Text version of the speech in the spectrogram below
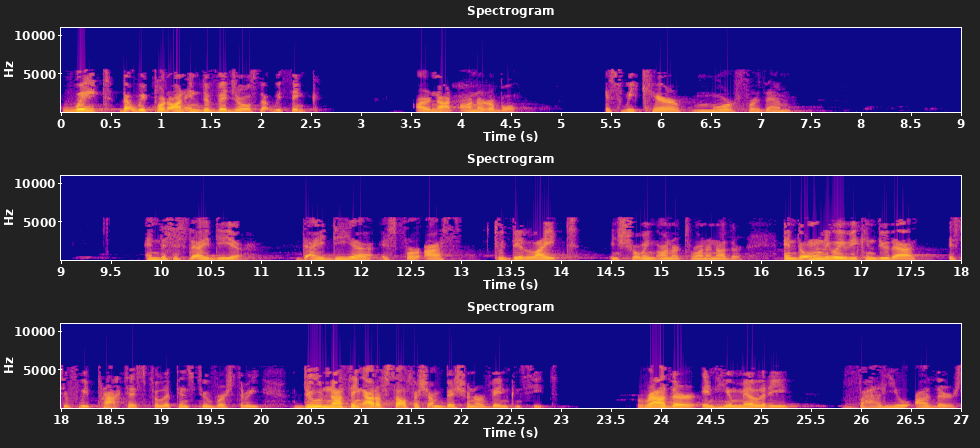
weight that we put on individuals that we think are not honorable. Is we care more for them. And this is the idea. The idea is for us to delight in showing honor to one another. And the only way we can do that is if we practice Philippians 2 verse 3. Do nothing out of selfish ambition or vain conceit. Rather, in humility, value others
